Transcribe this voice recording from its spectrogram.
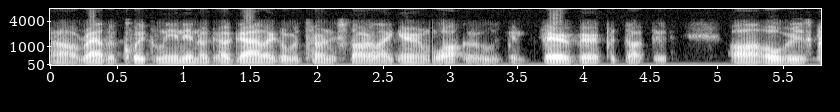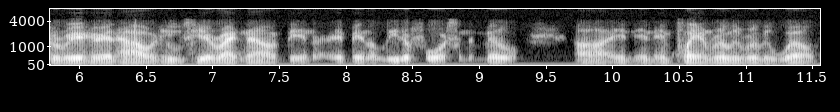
uh, rather quickly. And then a, a guy like a returning star like Aaron Walker, who's been very, very productive uh, over his career here at Howard, who's here right now and being a, being a leader for us in the middle uh, and, and, and playing really, really well.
